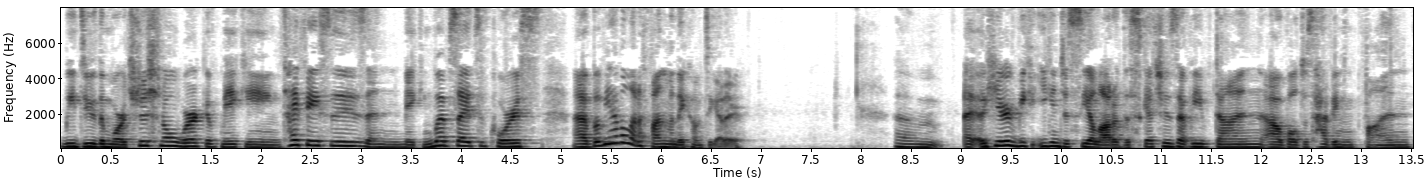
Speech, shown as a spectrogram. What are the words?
We do the more traditional work of making typefaces and making websites, of course, uh, but we have a lot of fun when they come together. Um, here we, you can just see a lot of the sketches that we've done uh, while just having fun,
